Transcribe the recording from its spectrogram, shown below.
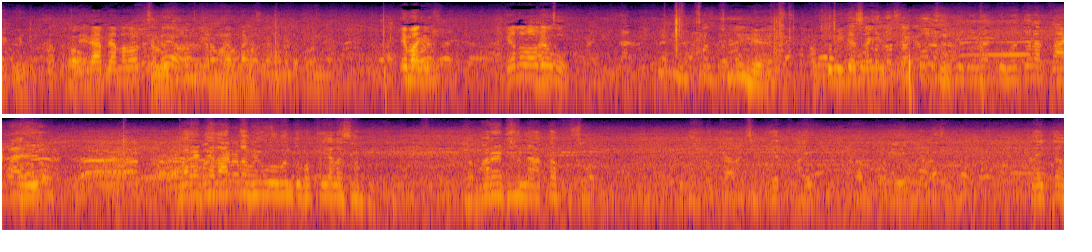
एक मिनिट ए मागे. तुम्ही तुला काटा आहे हो. मराठ्याला आता भिवू म्हणतो फक्त याला सांगतो. मराठ्यांना आता फसवा. आरक्षण येत नाही. नाही तर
